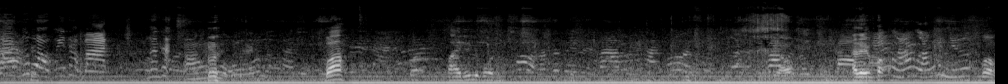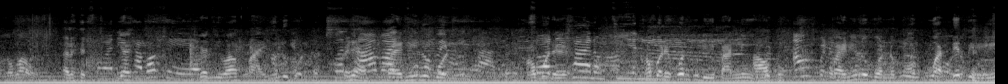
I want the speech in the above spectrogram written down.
ห้าพันคือบอกมีธบาทเงินถักเอาวะฝ้ายนี่ระบนอะไรวะหลังหลังมันเยอะบอกก็ว่าอะไรสวัสดีค่ะพ่อเคเรียกดีว่าฝ่ายนี้ลูกบนเพื่อนท้าไปนี่ลูกบนเขาสบ่วัสได้ดีค่ะน้องจีนเขาบริคนผู้ดีปานนี้เอาเอ้าฝ่ายนี้ลูกบนนะพูดอวดเด็ดปีนี้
